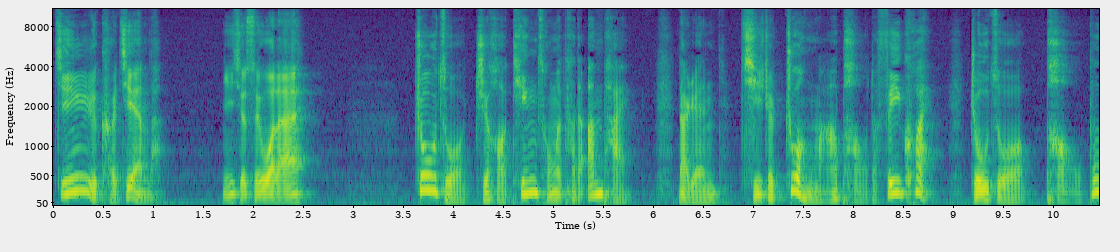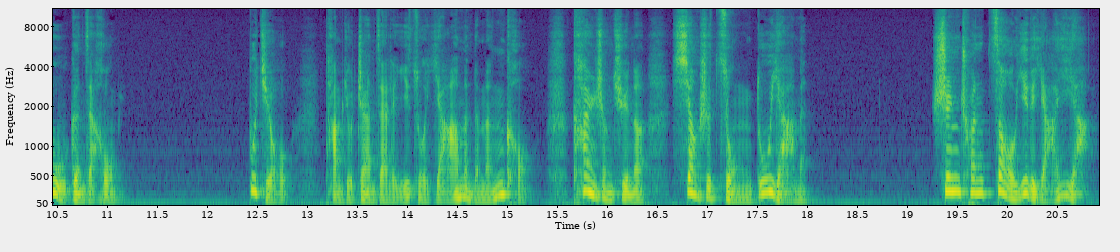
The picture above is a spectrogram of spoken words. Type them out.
今日可见了，你且随我来。”周佐只好听从了他的安排。那人骑着壮马跑得飞快，周佐跑步跟在后面。不久，他们就站在了一座衙门的门口，看上去呢像是总督衙门。身穿皂衣的衙役啊，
